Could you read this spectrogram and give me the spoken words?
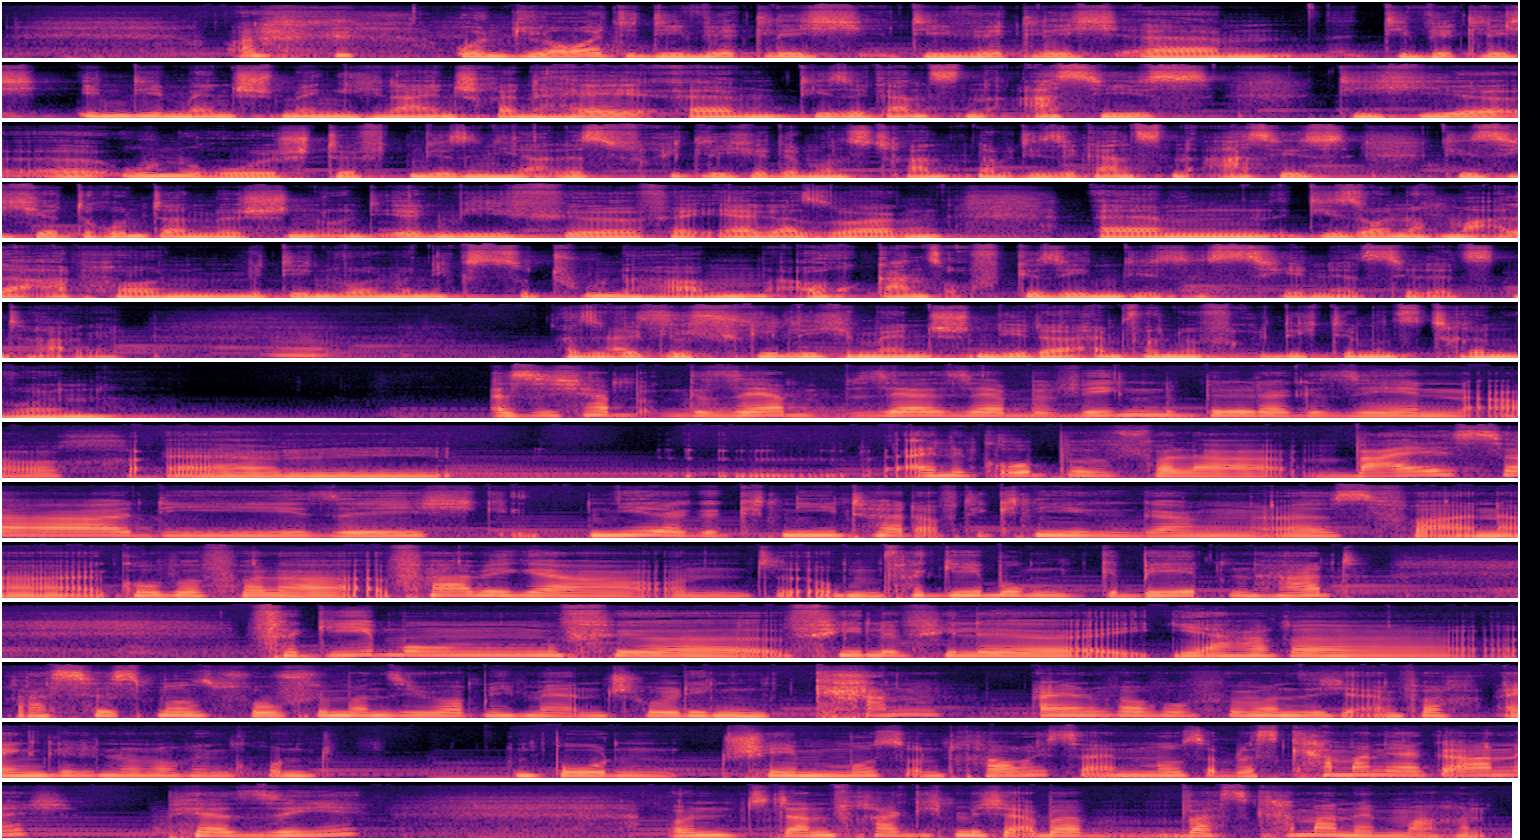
Und Leute, die wirklich, die wirklich, ähm, die wirklich in die Menschenmenge hineinschreien, hey, ähm, diese ganzen Assis, die hier äh, Unruhe stiften, wir sind hier alles friedliche Demonstranten, aber diese ganzen Assis, die sich hier drunter mischen und irgendwie für, für Ärger sorgen, ähm, die sollen noch mal alle abhauen, mit denen wollen wir nichts zu tun haben. Auch ganz oft gesehen, diese Szenen jetzt die letzten Tage. Also Also wirklich friedliche Menschen, die da einfach nur friedlich demonstrieren wollen. Also ich habe sehr, sehr, sehr bewegende Bilder gesehen, auch ähm, eine Gruppe voller Weißer, die sich niedergekniet hat, auf die Knie gegangen ist, vor einer Gruppe voller Farbiger und um Vergebung gebeten hat. Vergebung für viele, viele Jahre Rassismus, wofür man sich überhaupt nicht mehr entschuldigen kann, einfach, wofür man sich einfach eigentlich nur noch in Grund und Boden schämen muss und traurig sein muss, aber das kann man ja gar nicht, per se. Und dann frage ich mich aber, was kann man denn machen?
